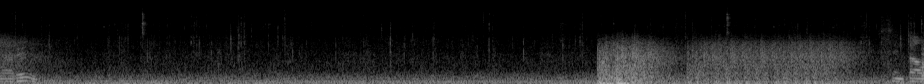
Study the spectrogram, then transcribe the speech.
やるセンターワン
